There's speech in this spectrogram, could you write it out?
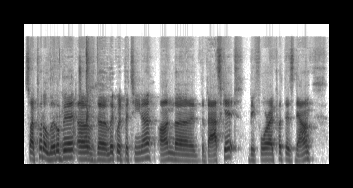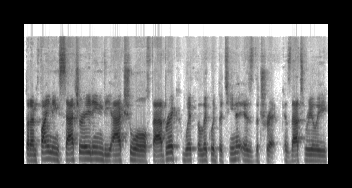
So I put a little bit of the liquid patina on the the basket before I put this down but I'm finding saturating the actual fabric with the liquid patina is the trick because that's really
